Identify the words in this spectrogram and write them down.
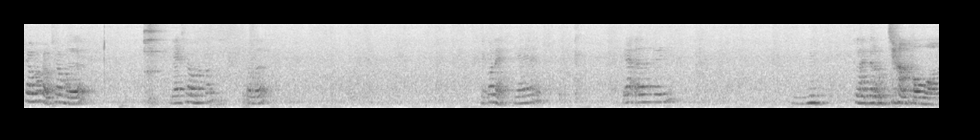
Trâu bắt đầu trâu mới. Da trâu nó có trâu mới. mẹ con này, da. Da ơi. Ừ, là đầu chào rồi.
